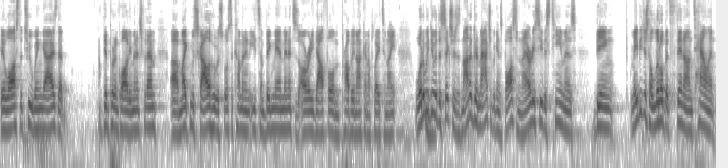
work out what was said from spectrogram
They lost the two wing guys that did put in quality minutes for them. Uh, Mike Muscala, who was supposed to come in and eat some big man minutes, is already doubtful and probably not going to play tonight. What do we do with the Sixers? It's not a good matchup against Boston, and I already see this team as being maybe just a little bit thin on talent,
